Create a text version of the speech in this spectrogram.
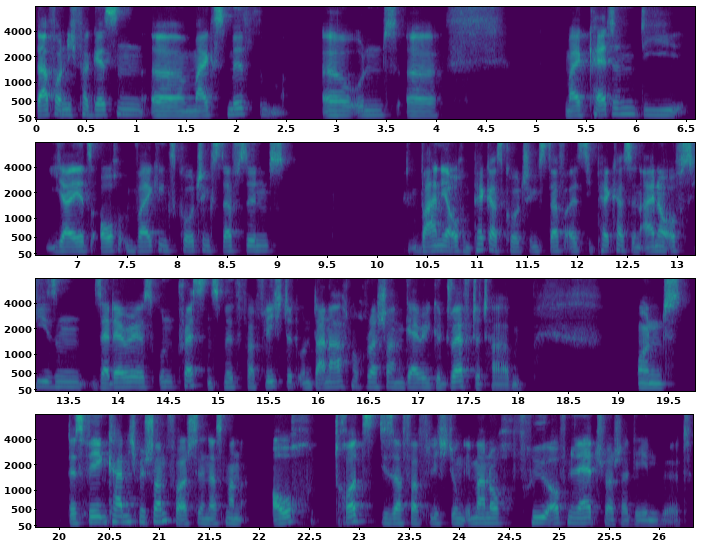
darf auch nicht vergessen, äh, Mike Smith äh, und äh, Mike Patton, die ja jetzt auch im Vikings Coaching Staff sind, waren ja auch im Packers Coaching Staff, als die Packers in einer Offseason Zadarius und Preston Smith verpflichtet und danach noch Rashan Gary gedraftet haben. Und deswegen kann ich mir schon vorstellen, dass man auch trotz dieser Verpflichtung immer noch früh auf einen Edge Rusher gehen wird.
